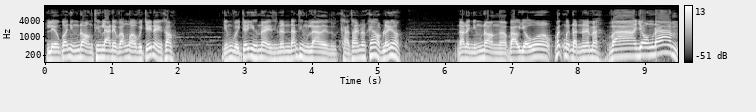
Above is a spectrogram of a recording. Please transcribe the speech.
Liệu có những đoàn thiên la đều vẫn ở vị trí này không? Những vị trí như thế này thì nên đánh thiên la thì khả thái nó khá hợp lý hơn. Đây là những đoàn à, bảo vũ à, bất mặc định này mà. Và dồn đam!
